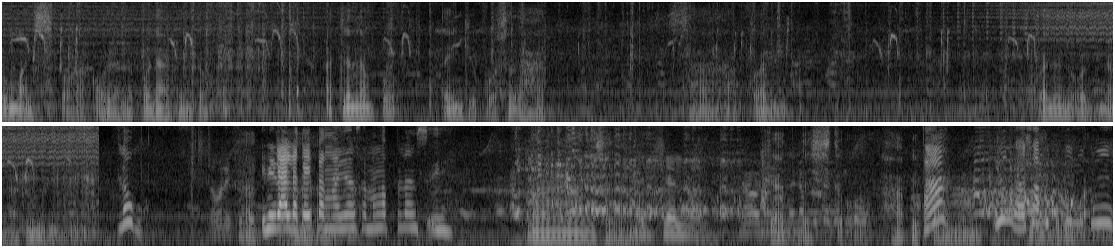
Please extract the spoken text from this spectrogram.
2 months pakakawalan na po natin to. At yan lang po. Thank you po sa lahat sa pag panonood ng aking video. Log. At, Inilalagay ah, pa nga yan sa mga plants eh. Maraming maraming salamat. Eggshell man. God bless to all. Happy Ha? farming. Yun nga, sabi ko eh.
